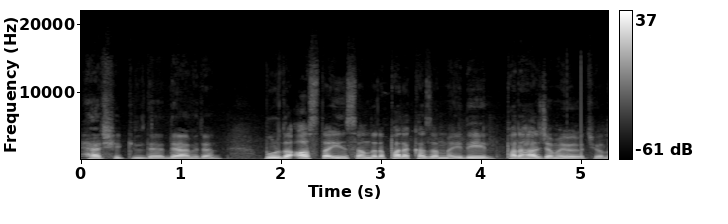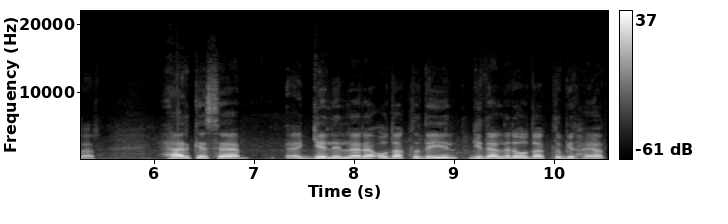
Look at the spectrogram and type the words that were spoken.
her şekilde devam eden. Burada asla insanlara para kazanmayı değil, para harcamayı öğretiyorlar. Herkese e, gelirlere odaklı değil, giderlere odaklı bir hayat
